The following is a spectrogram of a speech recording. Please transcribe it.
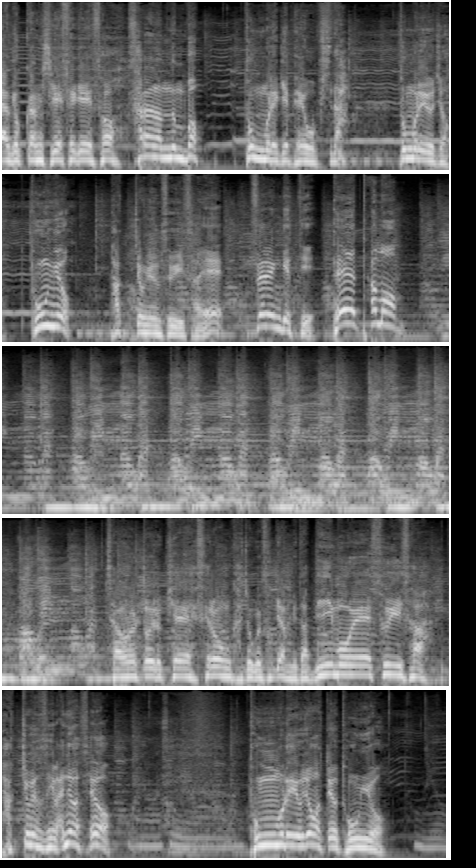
약육강식의 세계에서 살아남는 법 동물에게 배웁시다. 동물의 요정 동요 박정현 수의사의 세렝게티 대탐험. 자 오늘 또 이렇게 새로운 가족을 소개합니다. 미모의 수의사 박정현 선생님 안녕하세요. 안녕하세요. 동물의 요정 어때요 동요? 동요.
